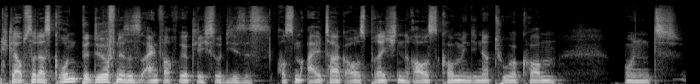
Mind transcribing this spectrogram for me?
ich glaube, so das Grundbedürfnis ist einfach wirklich so dieses aus dem Alltag ausbrechen, rauskommen, in die Natur kommen und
